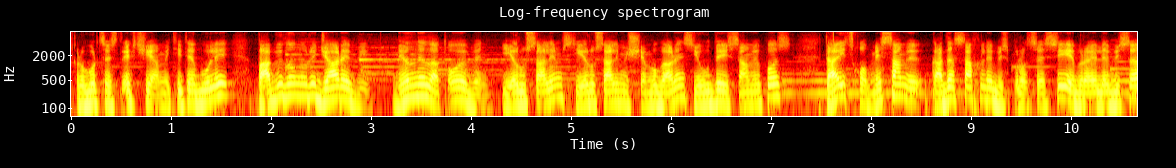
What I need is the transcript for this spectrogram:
როგორც ეს ტექსტია მითითებული, ბაბილონური ჯარები ნელ-ნელა ტოვებენ იერუსალიმს, იერუსალიმის შემოგარენს, იუდეის სამეფოს, დაიწყო მესამე გადასახლების პროცესი ებრაელებისა.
